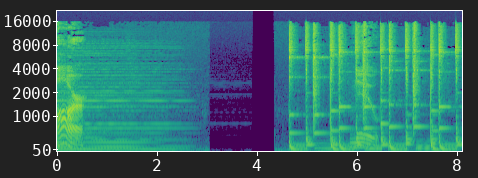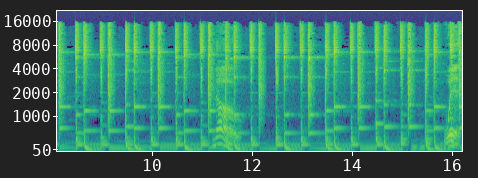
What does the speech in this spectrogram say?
Are. No. With.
